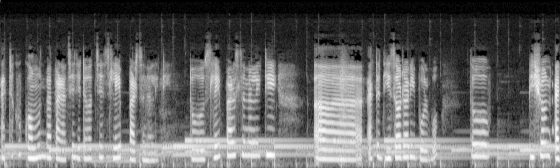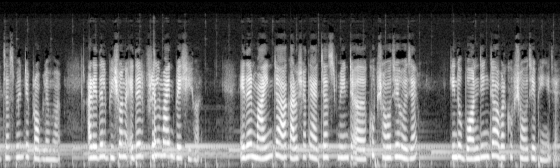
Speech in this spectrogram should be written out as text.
একটা খুব কমন ব্যাপার আছে যেটা হচ্ছে স্লেভ পার্সোনালিটি তো স্লেভ পার্সোনালিটি একটা ডিসঅর্ডারই বলব। তো ভীষণ অ্যাডজাস্টমেন্টের প্রবলেম হয়। আর এদের ভীষণ, এদের ফ্রেল মাইন্ড বেশি হয়। এদের মাইন্ডটা কারোর সাথে অ্যাডজাস্টমেন্ট খুব সহজে হয়ে যায়। কিন্তু বন্ডিংটা আবার খুব সহজে ভেঙে যায়।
